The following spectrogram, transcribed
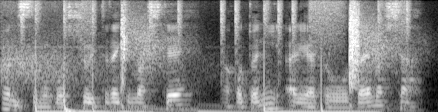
本日もご視聴いただきまして誠にありがとうございました。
